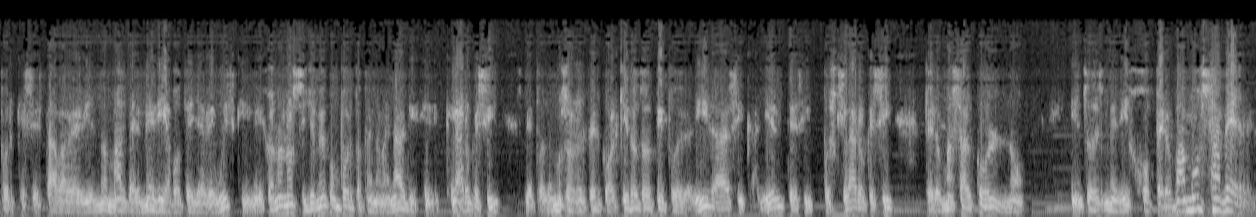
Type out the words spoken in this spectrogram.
porque se estaba bebiendo más de media botella de whisky. Me dijo, no, no, si yo me comporto fenomenal. Dije, claro que sí, le podemos ofrecer cualquier otro tipo de bebidas y calientes, y pues claro que sí, pero más alcohol no. Y entonces me dijo, pero vamos a ver,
